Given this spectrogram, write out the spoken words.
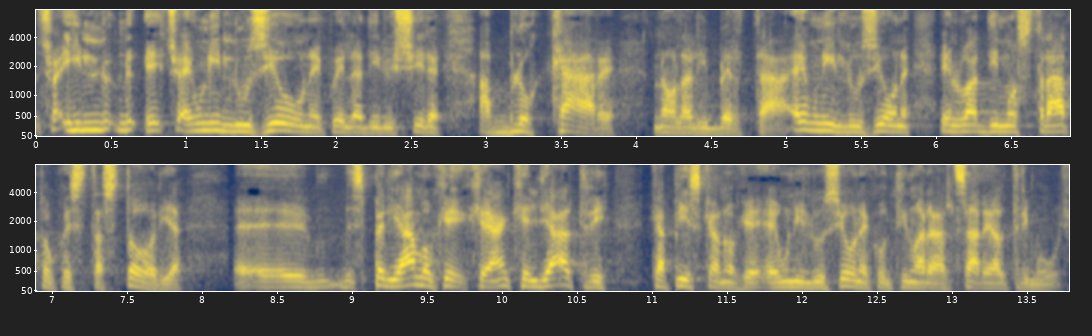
cioè, illu- eh, cioè è un'illusione quella di riuscire a bloccare no, la libertà, è un'illusione e lo ha dimostrato questa storia. Eh, speriamo che, che anche gli altri capiscano che è un'illusione continuare a alzare altri muri.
